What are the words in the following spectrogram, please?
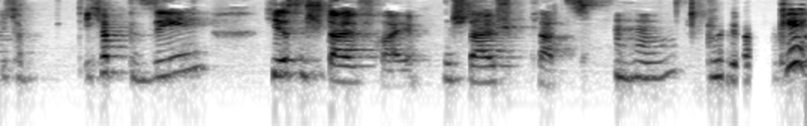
ich habe ich hab gesehen, hier ist ein Stall frei, ein Stallplatz. Mhm. Okay,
